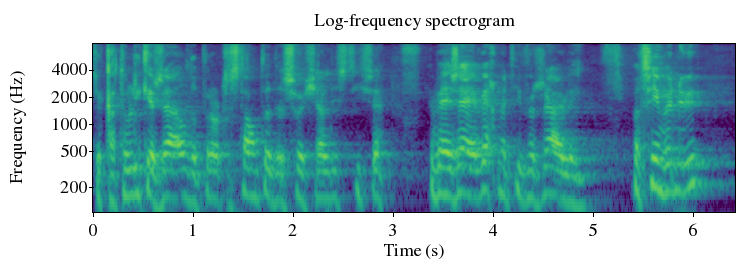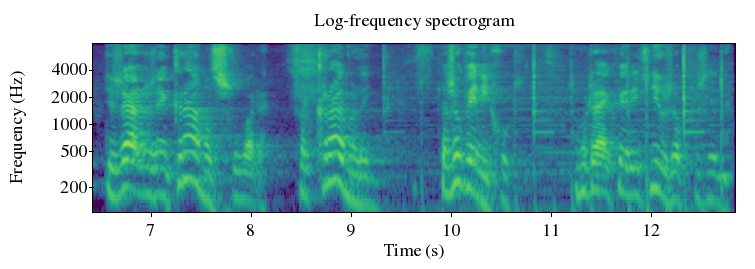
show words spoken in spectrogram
De katholieke zuil, de protestanten, de socialistische. En wij zeiden weg met die verzuiling. Wat zien we nu? De zuilen zijn kramels geworden. Verkruimeling. Dat is ook weer niet goed. We moeten eigenlijk weer iets nieuws op verzinnen.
